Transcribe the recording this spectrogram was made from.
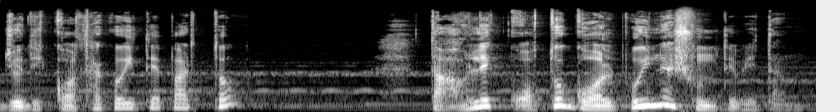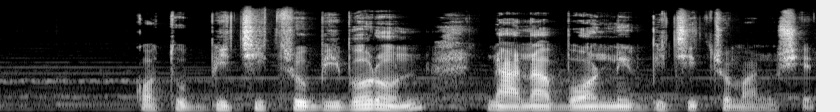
যদি কথা কইতে পারত, তাহলে কত গল্পই না শুনতে পেতাম। কত বিচিত্র বিবরণ নানা বর্ণের বিচিত্র মানুষের।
